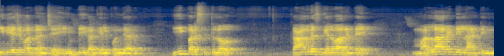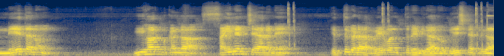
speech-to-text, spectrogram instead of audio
ఈ నియోజకవర్గం నుంచే ఎంపీగా గెలుపొందారు. ఈ పరిస్థితిలో కాంగ్రెస్ గెలవాలంటే మల్లారెడ్డి లాంటి నేతను వ్యూహాత్మకంగా సైలెంట్ చేయాలనే ఎత్తుగడ రేవంత్ రెడ్డి గారు వేసినట్లుగా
